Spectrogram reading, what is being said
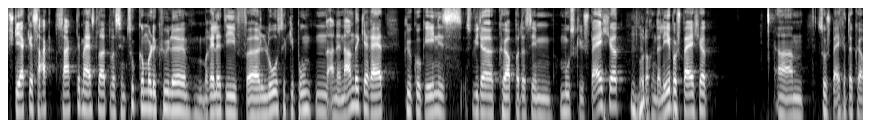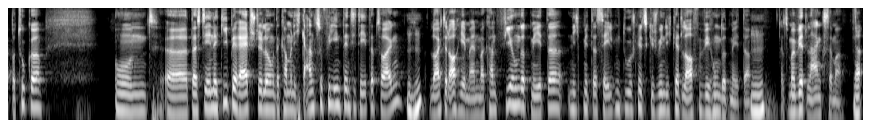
Stärke sagt, sagt den meisten Leuten, was sind Zuckermoleküle, relativ äh, lose gebunden, aneinandergereiht. Glykogen ist wie der Körper das im Muskel speichert mhm. oder auch in der Leber speichert. Ähm, so speichert der Körper Zucker. Und äh, da ist die Energiebereitstellung, da kann man nicht ganz so viel Intensität erzeugen. Mhm. Leuchtet auch jedem ein. Man kann 400 Meter nicht mit derselben Durchschnittsgeschwindigkeit laufen wie 100 Meter. Mhm. Also man wird langsamer. Ja.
